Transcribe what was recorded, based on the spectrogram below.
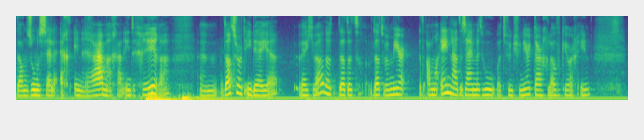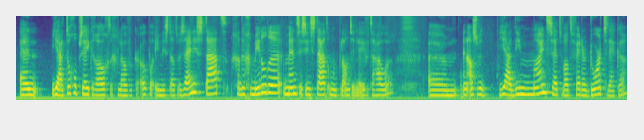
dan zonnecellen echt in ramen gaan integreren. Ehm, dat soort ideeën, weet je wel, dat, dat, het, dat we meer het allemaal één laten zijn met hoe het functioneert, daar geloof ik heel erg in. En ja, toch op zekere hoogte geloof ik er ook wel in, is dat we zijn in staat, de gemiddelde mens is in staat om een plant in leven te houden. Ehm, en als we ja, die mindset wat verder doortrekken,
